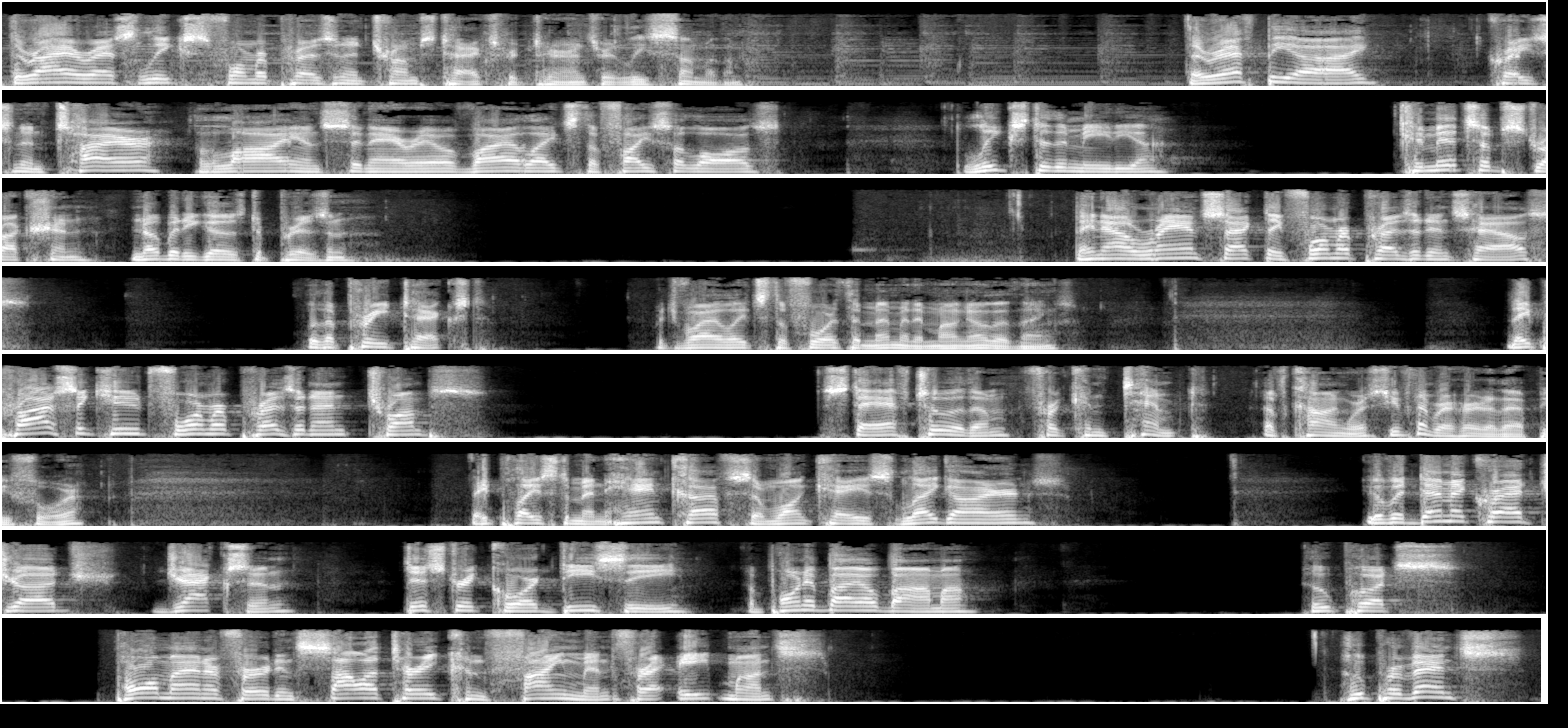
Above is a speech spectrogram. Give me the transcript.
Their IRS leaks former President Trump's tax returns, or at least some of them. Their FBI creates an entire lie and scenario, violates the FISA laws, leaks to the media, commits obstruction, nobody goes to prison. They now ransacked a former president's house with a pretext, which violates the Fourth Amendment, among other things. They prosecute former President Trump's staff, two of them, for contempt of Congress. You've never heard of that before. They placed them in handcuffs, in one case, leg irons. You have a Democrat judge, Jackson, District Court, D.C., appointed by Obama, who puts Paul Manafort in solitary confinement for eight months, who prevents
